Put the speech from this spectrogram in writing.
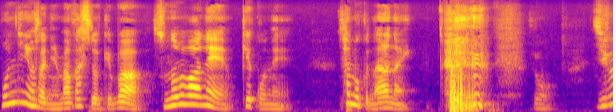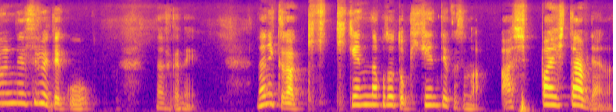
本人さんに任せておけば、その場はね、結構ね、寒くならない。そう自分で全てこう、なんですかね、何かが危険なことと危険っていうかその、あ、失敗したみたいな、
